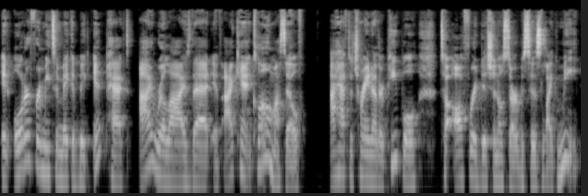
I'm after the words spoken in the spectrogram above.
In order for me to make a big impact, I realized that if I can't clone myself, I have to train other people to offer additional services like me.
